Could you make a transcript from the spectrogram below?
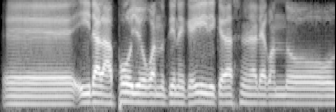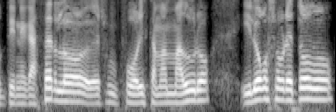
eh, ir al apoyo cuando tiene que ir y quedarse en el área cuando tiene que hacerlo. Es un futbolista más maduro. Y luego, sobre todo,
